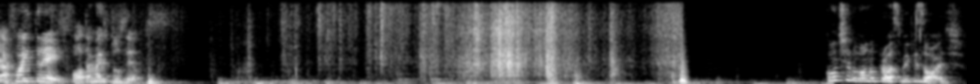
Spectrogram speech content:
Já foi três, falta mais 200. Continua no próximo episódio.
